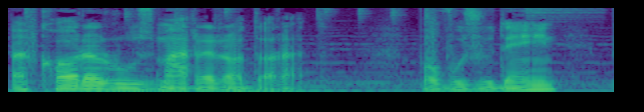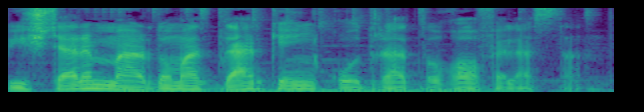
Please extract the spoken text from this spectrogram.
و کار روزمره را دارد. با وجود این بیشتر مردم از درک این قدرت غافل هستند.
